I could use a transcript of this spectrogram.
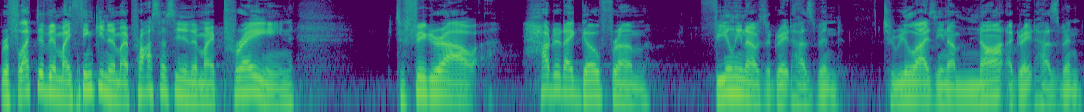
reflective in my thinking and my processing and in my praying to figure out how did I go from feeling I was a great husband to realizing I'm not a great husband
